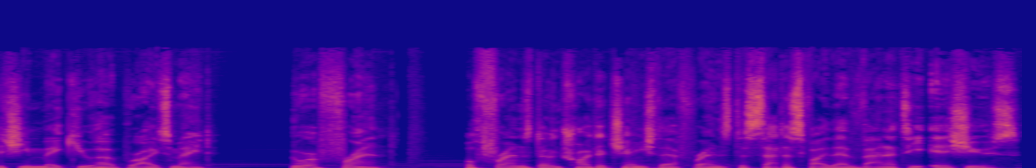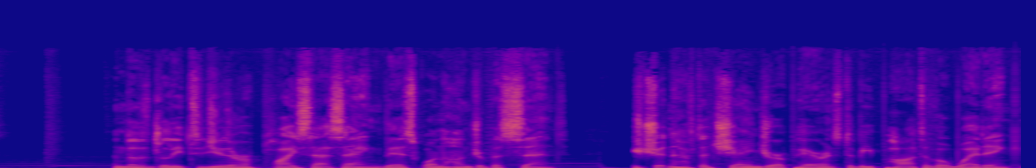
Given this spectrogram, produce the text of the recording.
did she make you her bridesmaid? You're a friend. Well, friends don't try to change their friends to satisfy their vanity issues. Another deleted user replies to that saying this 100%. You shouldn't have to change your appearance to be part of a wedding.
